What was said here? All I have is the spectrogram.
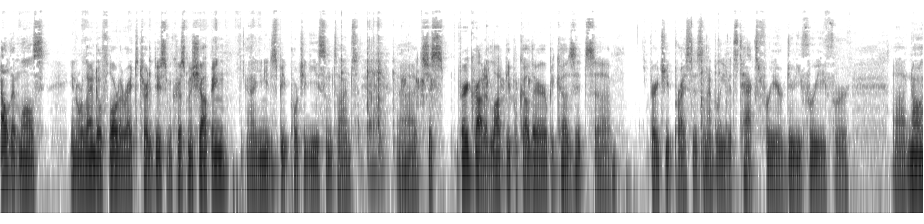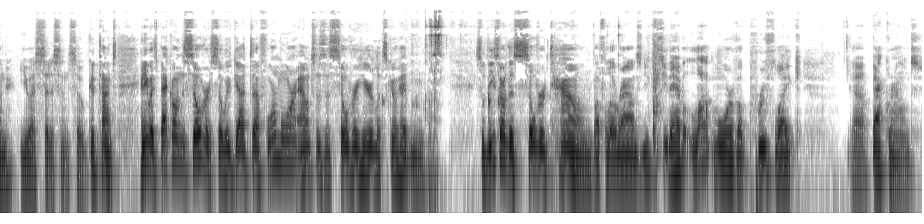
outlet malls in Orlando, Florida, right, to try to do some Christmas shopping. Uh, you need to speak Portuguese sometimes. It's just very crowded. A lot of people go there because it's very cheap prices, and I believe it's tax-free or duty-free for uh, non-U.S. citizens. So good times. Anyways, back on the silver. So we've got uh, four more ounces of silver here. Let's go ahead and so these are the SilverTowne Buffalo Rounds, and you can see they have a lot more of a proof-like uh, background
